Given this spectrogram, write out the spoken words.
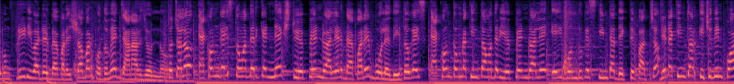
এবং ফ্রি রিওয়ার্ডের ব্যাপারে সবার প্রথমে জানার জন্য। তো চলো এখন গাইজ তোমাদেরকে নেক্সট ওয়েপেন রয়্যালের ব্যাপারে বলে দিই। তো গাইজ এখন তোমরা কিন্তু আমাদের ওয়েপেন রয়্যালে এই বন্দুকের স্কিনটা দেখতে পাচ্ছ। যেটা কিন্তু আর কিছুদিন পর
